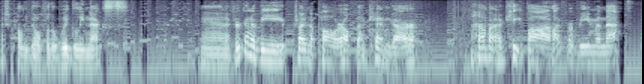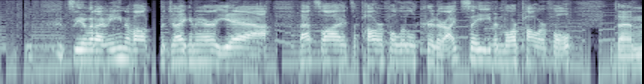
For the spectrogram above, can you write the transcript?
I should probably go for the Wiggly next. And if you're to be trying to power up that Gengar, I'm to keep on Hyper Beaming that. See what I mean about the Dragonair? Yeah, that's why it's a powerful little critter. I'd say even more powerful than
